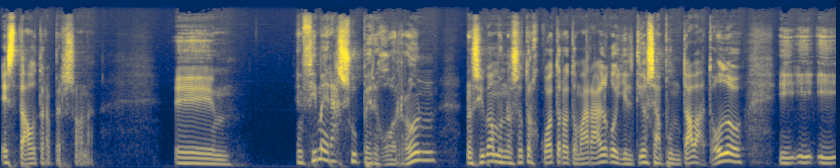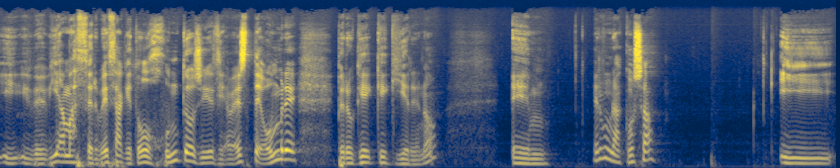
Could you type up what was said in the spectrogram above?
esta otra persona. Em, encima era súper gorrón, nos íbamos nosotros cuatro a tomar algo y el tío se apuntaba a todo y, bebía más cerveza que todos juntos y decía, este hombre, pero ¿qué, quiere, no? Em, era una cosa y,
